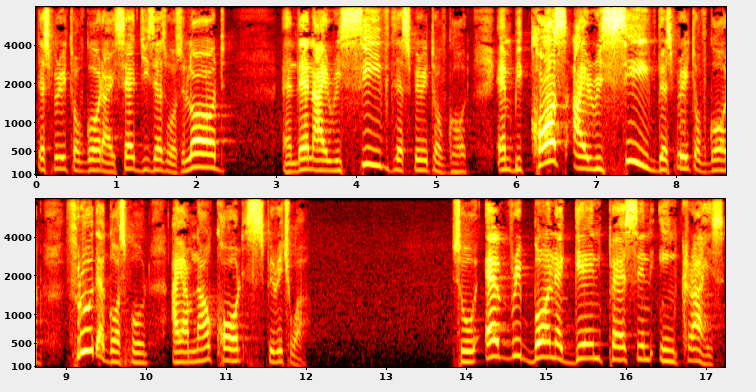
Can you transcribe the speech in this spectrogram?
the Spirit of God, I said Jesus was Lord. And then I received the Spirit of God. And because I received the Spirit of God through the gospel, I am now called spiritual. So every born again person in Christ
